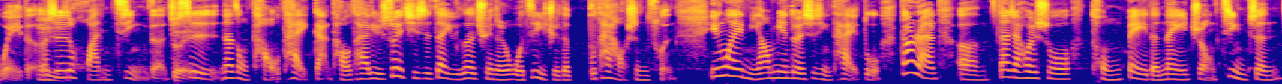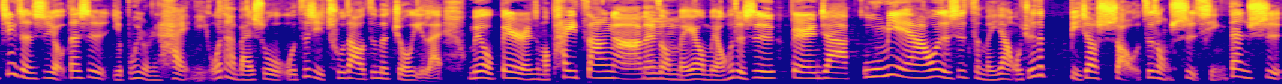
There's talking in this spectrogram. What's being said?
为的，而是环境的，就是那种淘汰感、淘汰率。所以其实，在娱乐圈的人，我自己觉得不太好生存，因为你要面对的事情太多。当然，呃，大家会说同辈的那一种竞争，竞争是有，但是也不会有人害你。我坦白说，我自己出道这么久以来，没有被人什么拍脏啊那种，没有没有，或者是被人家污蔑啊，或者是怎么样，我觉得。比较少这种事情，但是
